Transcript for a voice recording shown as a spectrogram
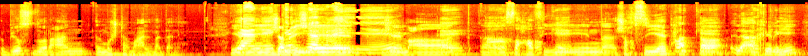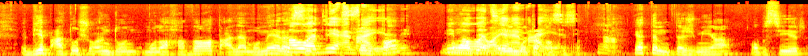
بيصدر عن المجتمع المدني يعني, يعني جمعيات جمعية جامعات إيه؟ آه صحفيين okay. شخصيات حتى okay. إلى آخره بيبعثوا شو عندهم ملاحظات على ممارسة مواضيع معينة بمواضيع متخصصة. نعم. يتم تجميعها وبصير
